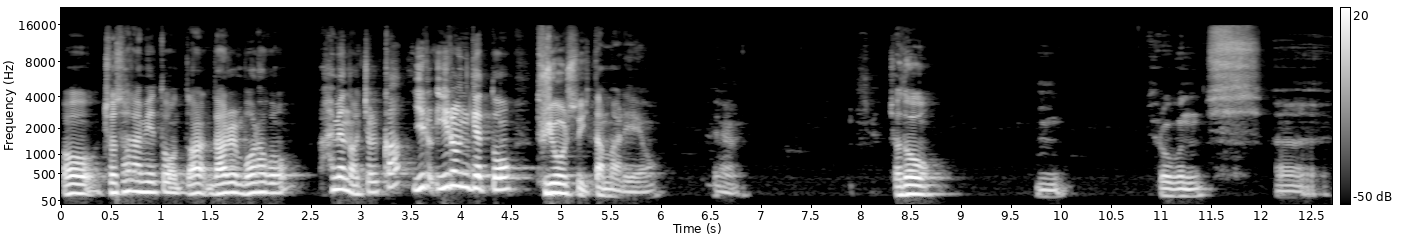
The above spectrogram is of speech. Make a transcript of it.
어, 저 사람이 또 나, 나를 뭐라고 하면 어쩔까? 이런, 이런 게 또 두려울 수 있단 말이에요. 예. 저도, 음, 여러분, 어,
